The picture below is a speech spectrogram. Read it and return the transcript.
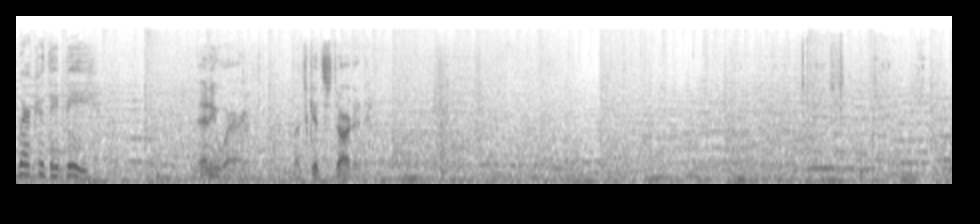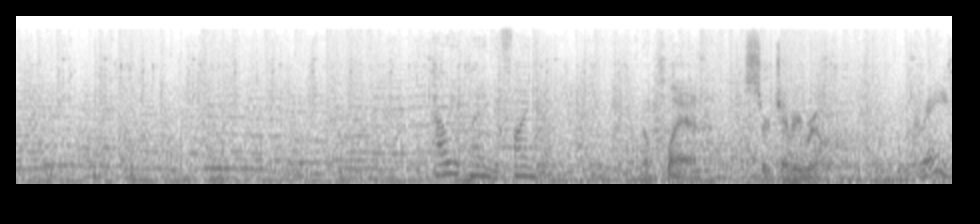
Where could they be? Anywhere. Let's get started. How are you planning to find them? No plan. Just search every room. Great.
